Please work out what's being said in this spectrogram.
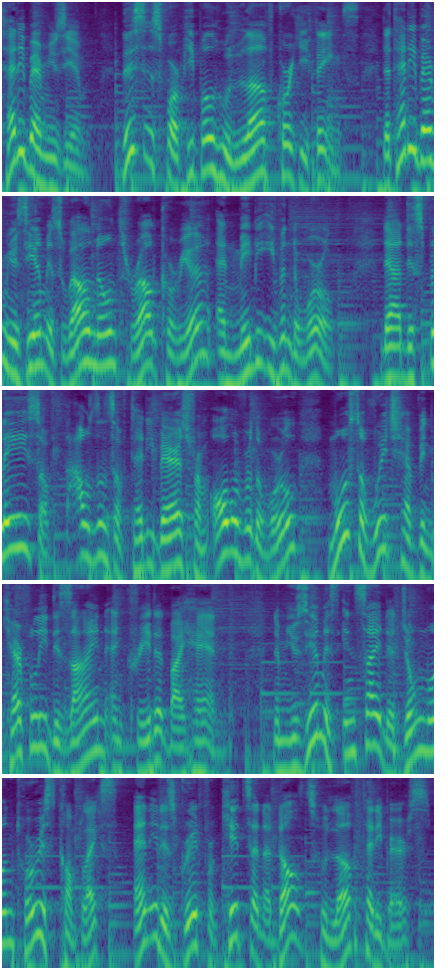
Teddy Bear Museum. This is for people who love quirky things. The Teddy Bear Museum is well known throughout Korea and maybe even the world. There are displays of thousands of teddy bears from all over the world, most of which have been carefully designed and created by hand. The museum is inside the Jungmun Tourist Complex and it is great for kids and adults who love teddy bears.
